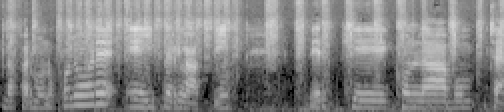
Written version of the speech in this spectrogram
da far monocolore e i perlati perché con la cioè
